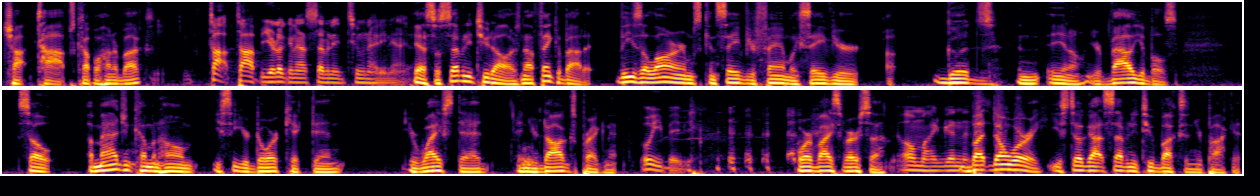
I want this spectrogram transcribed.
Chop tops, couple hundred bucks. Top, top, you're looking at seventy two ninety nine. Yeah, so seventy-two dollars. Now think about it. These alarms can save your family, save your uh, goods, and you know your valuables. So imagine coming home, you see your door kicked in, your wife's dead, and your dog's pregnant, Oy, baby. or vice versa. Oh my goodness. But don't worry, you still got seventy-two bucks in your pocket.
